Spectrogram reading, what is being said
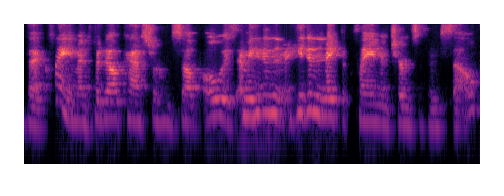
that claim. And Fidel Castro himself always, I mean, he didn't he didn't make the claim in terms of himself,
